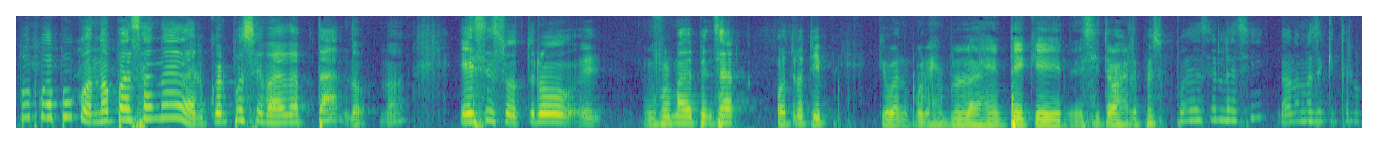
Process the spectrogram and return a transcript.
Poco a poco, no pasa nada, el cuerpo se va adaptando, ¿no? Ese es otro, eh, una forma de pensar, otro tip, que bueno, por ejemplo, la gente que necesita bajar de peso puede hacerlo así, no nada más de quitarlo.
